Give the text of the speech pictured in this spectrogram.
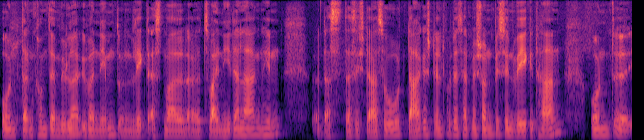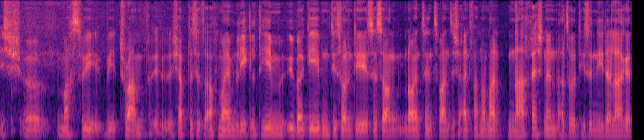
Und dann kommt der Müller, übernimmt und legt erstmal äh, zwei Niederlagen hin. Dass, dass ich da so dargestellt wurde, das hat mir schon ein bisschen wehgetan. Und äh, ich äh, mache es wie, wie Trump. Ich habe das jetzt auch meinem Legal-Team übergeben. Die sollen die Saison 1920 einfach nochmal nachrechnen. Also diese Niederlage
